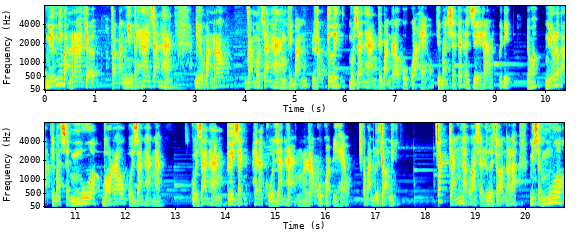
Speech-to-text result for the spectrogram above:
Nếu như bạn ra chợ và bạn nhìn thấy hai gian hàng đều bán rau, và một gian hàng thì bán rau tươi, một gian hàng thì bán rau củ quả héo, thì bạn sẽ rất là dễ ra quyết định, đúng không? Nếu là bạn thì bạn sẽ mua bó rau của gian hàng nào? Của gian hàng tươi xanh hay là của gian hàng rau củ quả bị héo? Các bạn lựa chọn đi chắc chắn là các bạn sẽ lựa chọn đó là mình sẽ mua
